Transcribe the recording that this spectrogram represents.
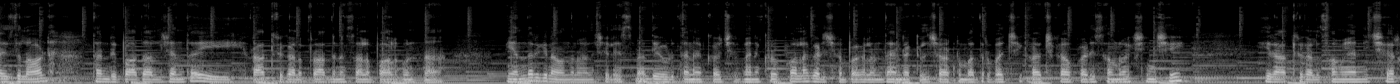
ప్రైజ్ ద లాడ్ తండ్రి పాదాల చెంత ఈ రాత్రికాల ప్రార్థన స్థలం పాల్గొంటున్న మీ అందరికీ నా వందనాలు చెల్లిస్తున్న. దేవుడు తన యొక్క ఉచితమైన కృప గడిచిన పగలంతా ఆయన రెక్కల చాటును భద్రపరిచి కాచి కాపాడి సంరక్షించి ఈ రాత్రికాల సమయాన్ని ఇచ్చారు.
